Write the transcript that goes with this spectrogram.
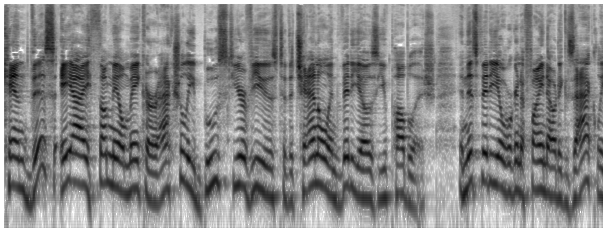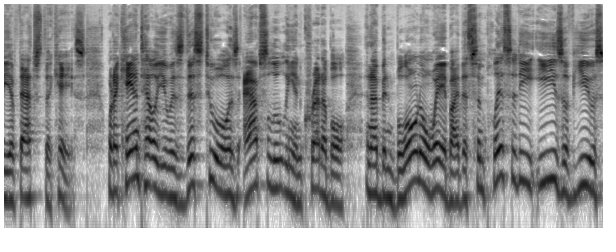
Can this AI thumbnail maker actually boost your views to the channel and videos you publish? In this video, we're going to find out exactly if that's the case. What I can tell you is this tool is absolutely incredible, and I've been blown away by the simplicity, ease of use,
